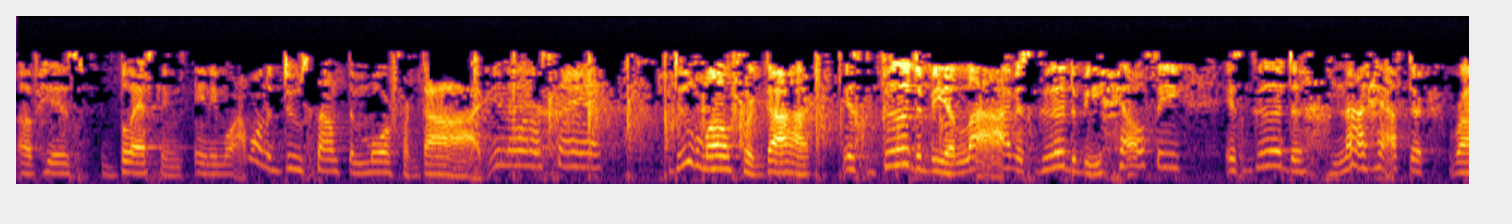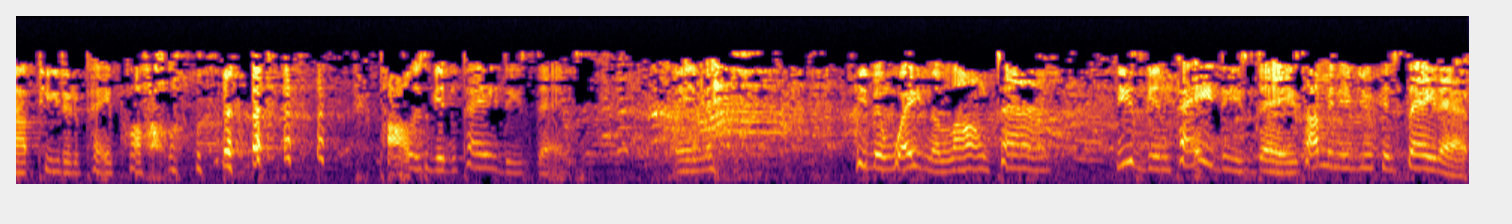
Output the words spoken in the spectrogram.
of his blessings anymore. I want to do something more for God. You know what I'm saying? Do more for God. It's good to be alive. It's good to be healthy. It's good to not have to rob Peter to pay Paul. Paul is getting paid these days. Amen. He's been waiting a long time. He's getting paid these days. How many of you can say that?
